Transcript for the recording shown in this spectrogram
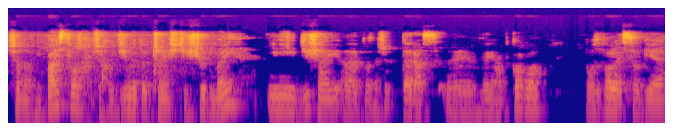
Szanowni Państwo, przechodzimy do części siódmej i dzisiaj, e, to znaczy teraz e, wyjątkowo, pozwolę sobie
